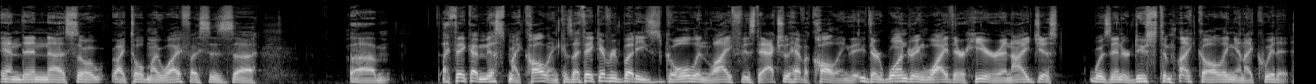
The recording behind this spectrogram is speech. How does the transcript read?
and then, uh, so I told my wife, I says, uh, um, I think I missed my calling because I think everybody's goal in life is to actually have a calling. They're wondering why they're here, and I just was introduced to my calling and I quit it.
